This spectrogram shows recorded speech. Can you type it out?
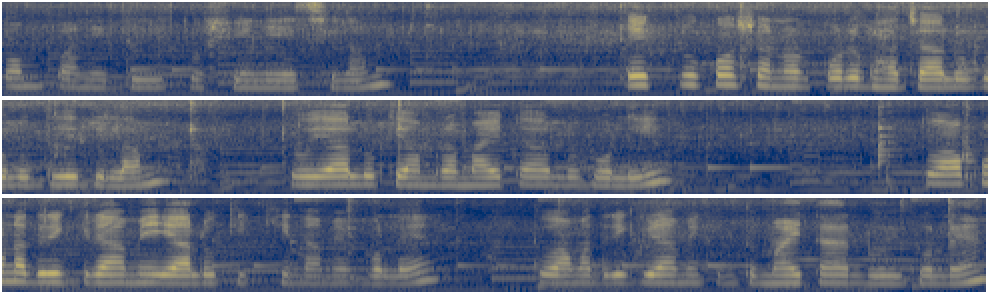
কম পানি দিয়ে কষিয়ে নিয়েছিলাম। একটু কষানোর পরে ভাজা আলুগুলো দিয়ে দিলাম। তো এই আলুকে আমরা মাইটা আলু বলি। তো আপনাদের গ্রামে এই আলুকে কী নামে বলে? তো আমাদের গ্রামে কিন্তু মাইটা আলুই বলে।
